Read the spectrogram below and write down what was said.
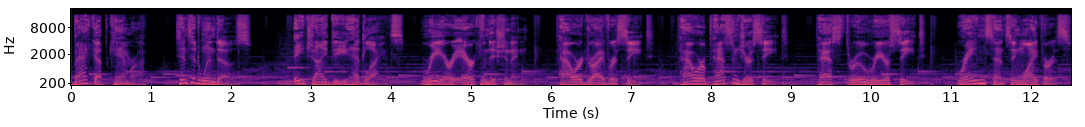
backup camera, tinted windows, HID headlights, rear air conditioning, power driver seat, power passenger seat, pass-through rear seat, rain sensing wipers,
